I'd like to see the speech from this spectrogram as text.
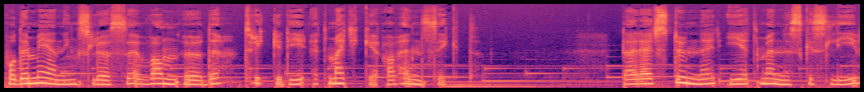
På det meningsløse vannødet trykker de et merke av hensikt. Der er stunder i et menneskes liv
